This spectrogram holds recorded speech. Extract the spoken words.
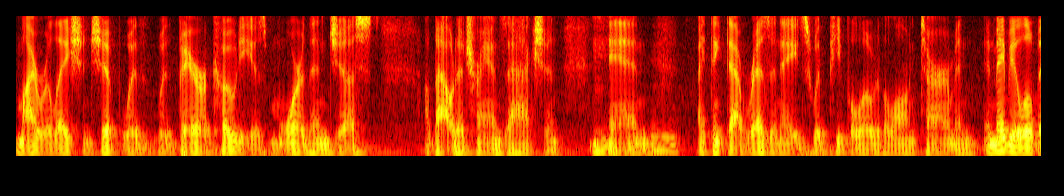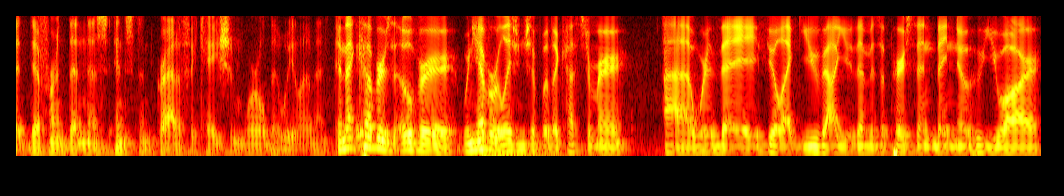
my relationship with with Bear or Cody is more than just about a transaction, and I think that resonates with people over the long term, and, and maybe a little bit different than this instant gratification world that we live in. And that covers over when you have a relationship with a customer uh, where they feel like you value them as a person, they know who you are.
